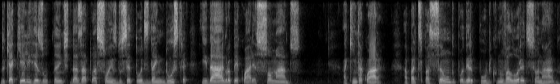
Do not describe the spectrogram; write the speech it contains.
do que aquele resultante das atuações dos setores da indústria e da agropecuária somados. Aqui em Taquara, a participação do poder público no valor adicionado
